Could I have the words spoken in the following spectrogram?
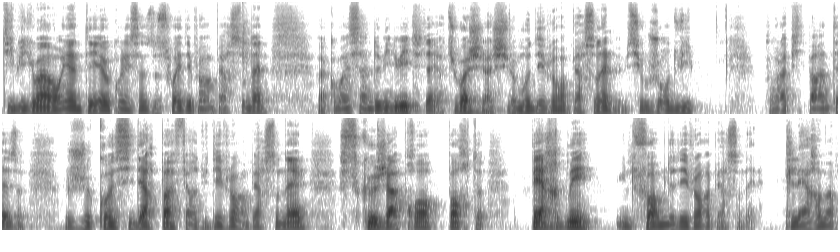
typiquement orientées connaissances de soi et développement personnel, a commencé en 2008. D'ailleurs, tu vois, j'ai lâché le mot développement personnel, même si aujourd'hui, pour la petite parenthèse, je considère pas faire du développement personnel. Ce que j'apporte permet une forme de développement personnel clairement.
